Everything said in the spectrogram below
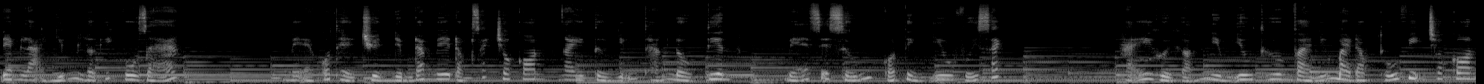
đem lại những lợi ích vô giá. Mẹ có thể truyền niềm đam mê đọc sách cho con ngay từ những tháng đầu tiên. Bé sẽ sớm có tình yêu với sách. Hãy gửi gắm niềm yêu thương và những bài đọc thú vị cho con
